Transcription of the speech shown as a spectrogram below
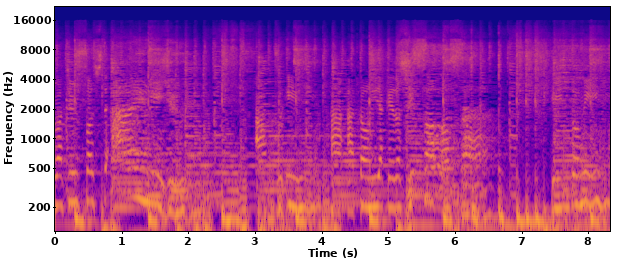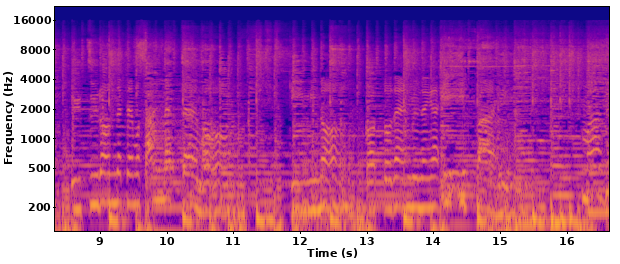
は中そして I need you 熱いハートやけどしそうさ。瞳うつろんでても覚めても。君のことで胸がいっぱい。マグ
